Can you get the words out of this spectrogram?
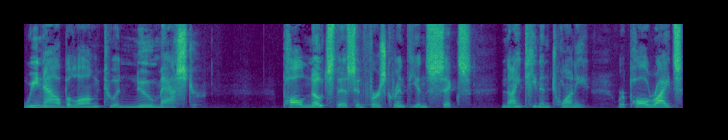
we now belong to a new master. Paul notes this in 1 Corinthians 6 19 and 20, where Paul writes,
